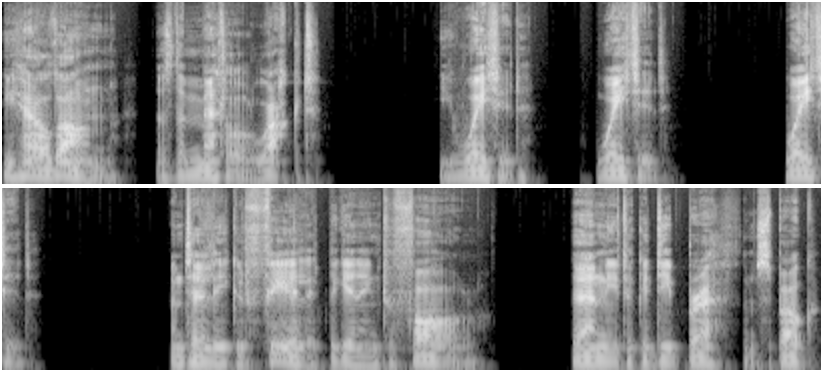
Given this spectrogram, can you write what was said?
He held on as the metal rocked. He waited, waited, waited, until he could feel it beginning to fall. Then he took a deep breath and spoke.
